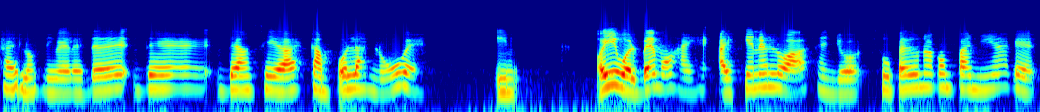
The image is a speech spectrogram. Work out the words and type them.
¿sabes? los niveles de, de, de ansiedad están por las nubes. Y, oye, volvemos, hay, hay quienes lo hacen. Yo supe de una compañía que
